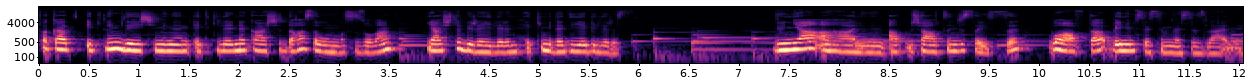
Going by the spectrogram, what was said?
fakat iklim değişiminin etkilerine karşı daha savunmasız olan yaşlı bireylerin hekimi de diyebiliriz. Dünya ahalinin 66. sayısı bu hafta benim sesimle sizlerle.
